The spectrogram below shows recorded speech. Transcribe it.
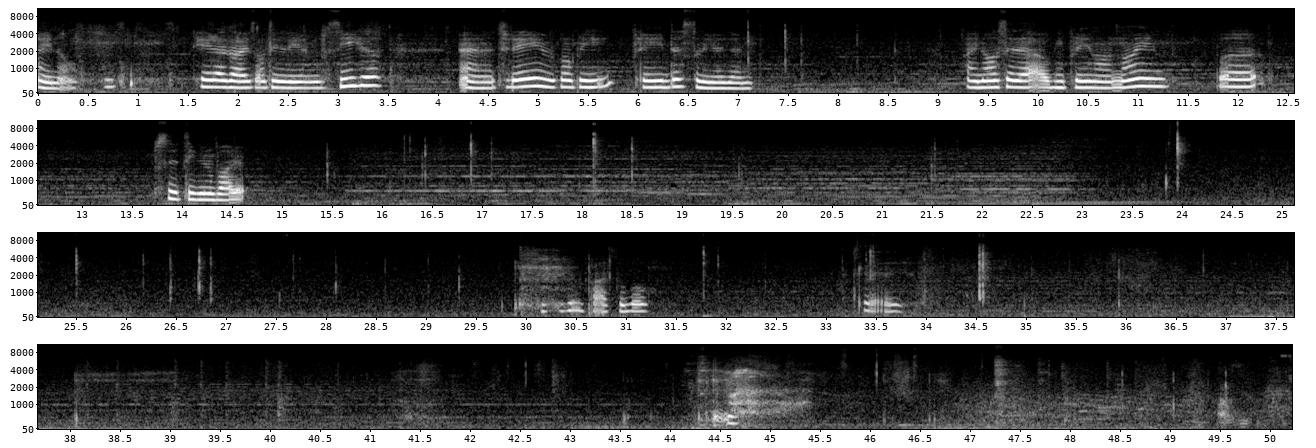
I know. Hey there guys, I'm today I'm Sega, and today we're gonna be playing Destiny again. I know I said that I'll be playing online, but I'm still thinking about it. Okay.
